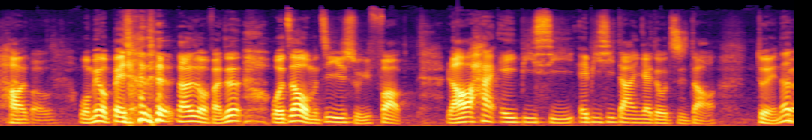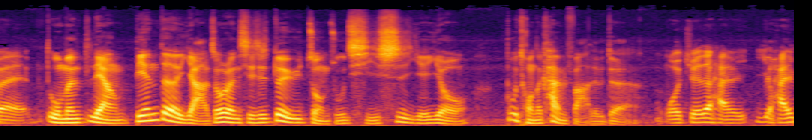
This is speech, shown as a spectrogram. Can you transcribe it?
好，我没有背他的那种，反正我知道我们自己属于 FOB，然后和 A B C，A B C 大家应该都知道。对，那我们两边的亚洲人其实对于种族歧视也有不同的看法，对不对？我觉得还有还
